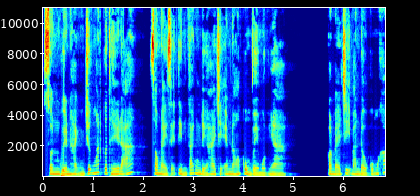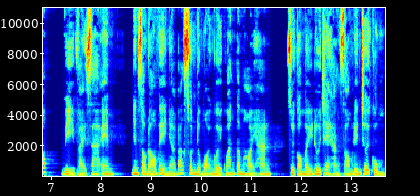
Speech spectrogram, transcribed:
Xuân khuyên Hạnh trước mắt cứ thế đã, Sau này sẽ tìm cách để hai chị em nó cùng về một nhà. Con bé chị ban đầu cũng khóc Vì phải xa em, Nhưng sau đó về nhà bác Xuân được mọi người quan tâm hỏi han rồi có mấy đứa trẻ hàng xóm đến chơi cùng,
